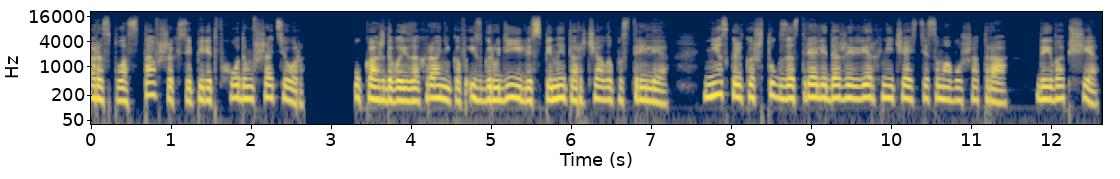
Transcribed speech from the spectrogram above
распластавшихся перед входом в шатер, у каждого из охранников из груди или спины торчало по стреле. Несколько штук застряли даже в верхней части самого шатра. Да и вообще,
